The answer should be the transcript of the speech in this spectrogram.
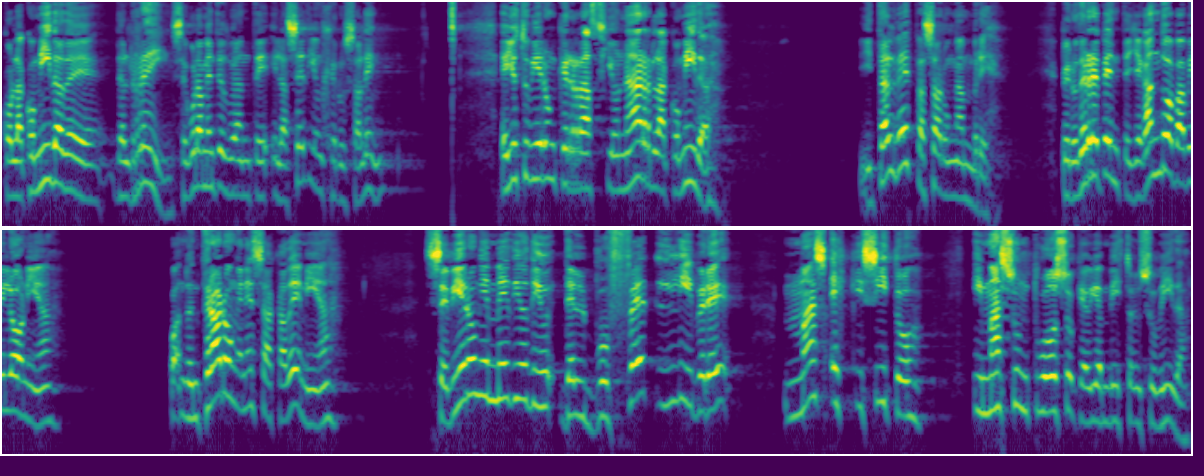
con la comida del rey, seguramente durante el asedio en Jerusalén. Ellos tuvieron que racionar la comida y tal vez pasaron hambre. Pero de repente, llegando a Babilonia, cuando entraron en esa academia, se vieron en medio del buffet libre más exquisito y más suntuoso que habían visto en su vida.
